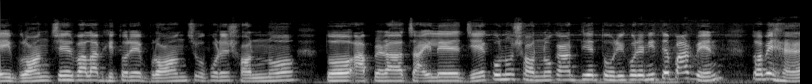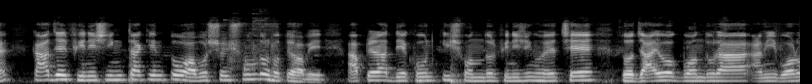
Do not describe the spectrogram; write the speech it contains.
এই ব্রঞ্চের বালা ভিতরে ব্রঞ্চ উপরে স্বর্ণ। তো আপনারা চাইলে যে কোনো স্বর্ণ কাঠ দিয়ে তৈরি করে নিতে পারবেন। তবে হ্যাঁ কাজের ফিনিশিংটা কিন্তু অবশ্যই সুন্দর হতে হবে। আপনারা দেখুন কি সুন্দর ফিনিশিং হয়েছে। তো যাই হোক বন্ধুরা, আমি বড়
